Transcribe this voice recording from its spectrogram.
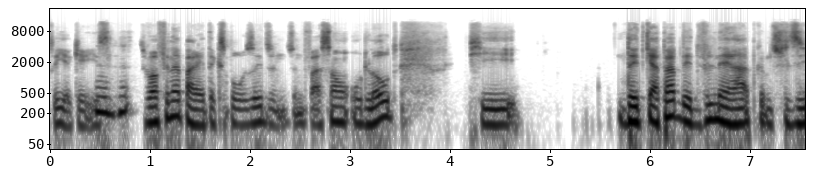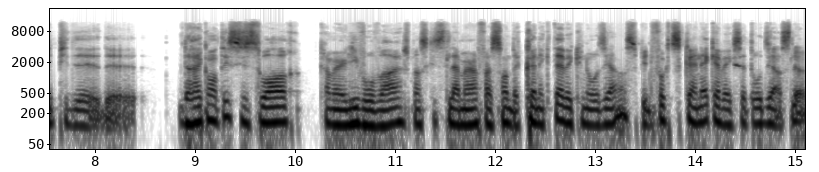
Tu sais, mm-hmm. Tu vas finir par être exposé d'une façon ou de l'autre, puis d'être capable d'être vulnérable, comme tu le dis, puis de, de, de raconter ces histoires comme un livre ouvert. Je pense que c'est la meilleure façon de connecter avec une audience. Puis une fois que tu connectes avec cette audience-là,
